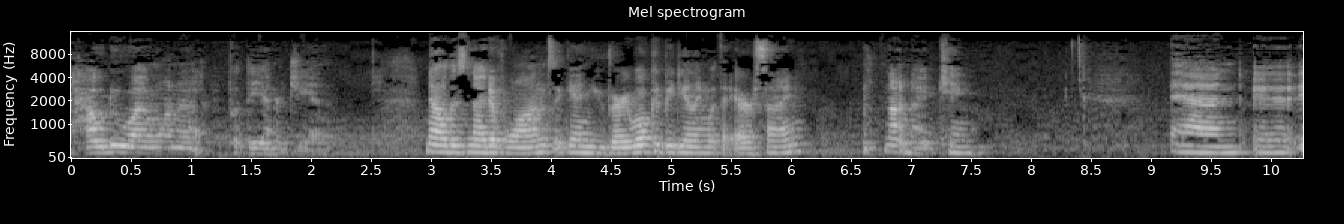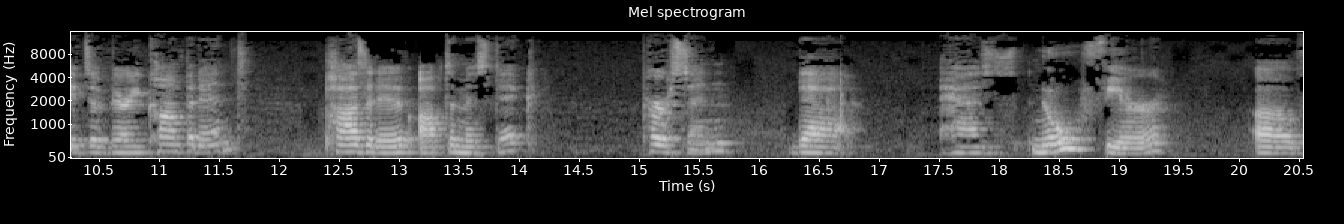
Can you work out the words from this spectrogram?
How do I want to put the energy in? Now, this Knight of Wands, again, you very well could be dealing with the air sign, not Knight King. And it's a very confident, positive, optimistic person that has no fear of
